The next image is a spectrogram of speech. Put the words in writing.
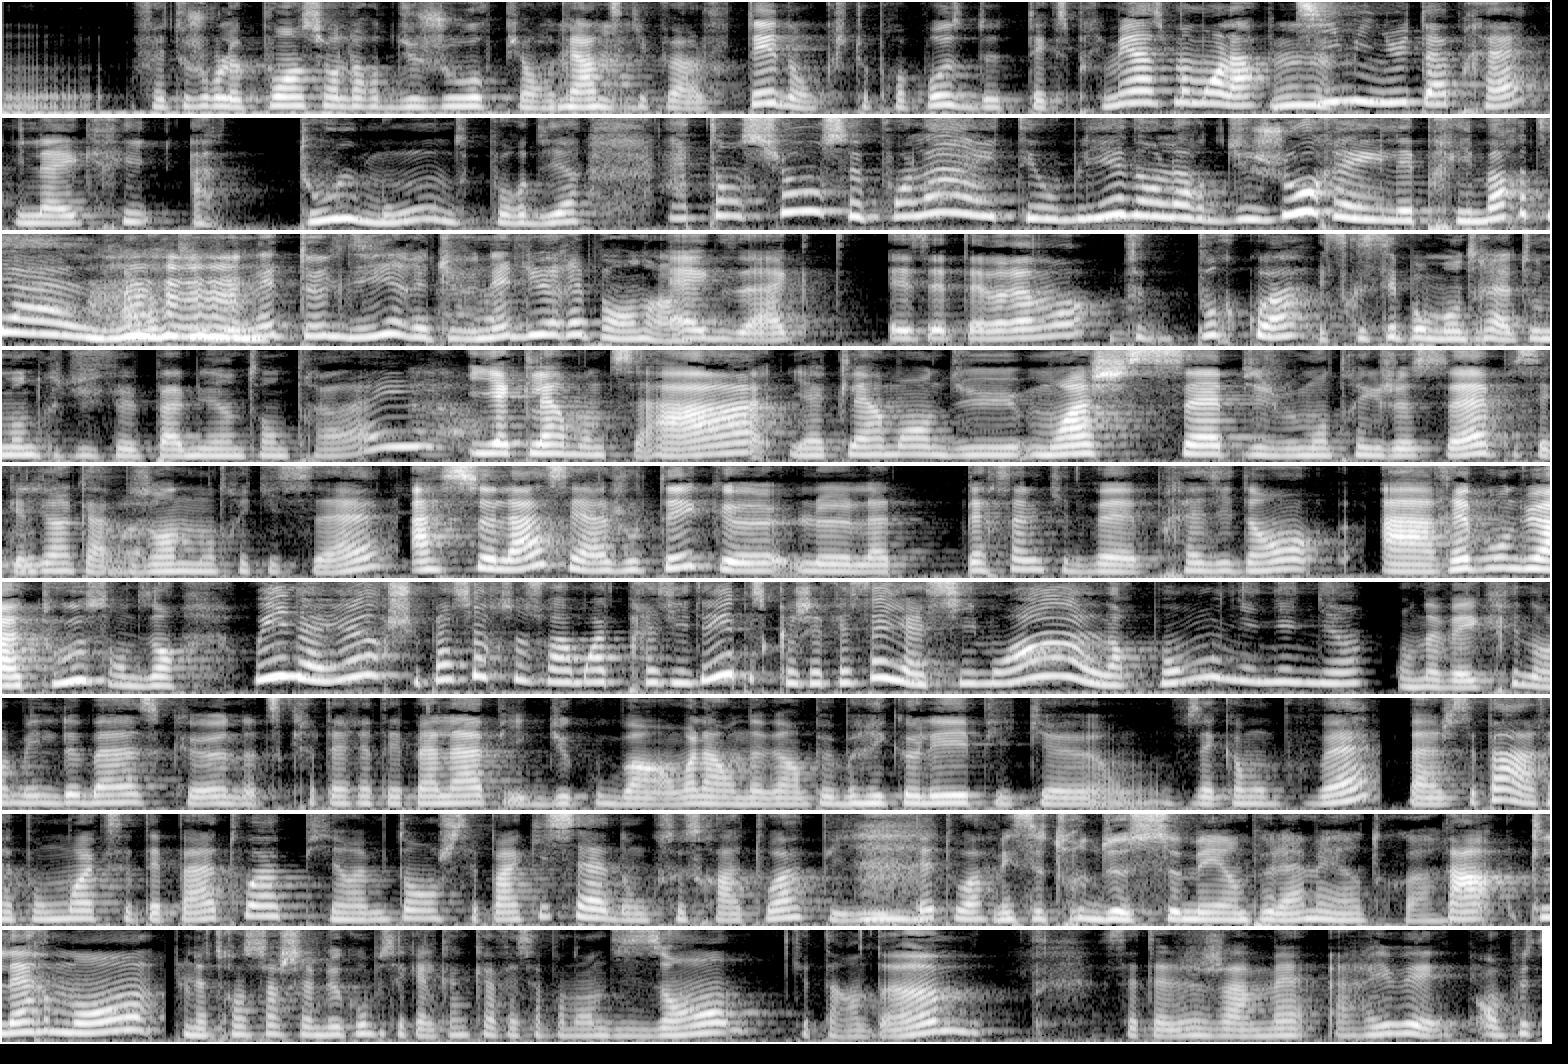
fait toujours le point sur l'ordre du jour, puis on regarde Mhm. ce qu'il peut ajouter. Donc je te propose de t'exprimer à ce moment-là. Mhm. Dix minutes après, il a écrit à tout le monde pour dire Attention, ce point-là a été oublié dans l'ordre du jour et il est primordial. Alors qu'il venait de te le dire et tu venais de lui répondre. exact. Et c'était vraiment. Pourquoi? Est-ce que c'est pour montrer à tout le monde que tu fais pas bien ton travail? Il y a clairement de ça, il y a clairement du moi je sais, puis je veux montrer que je sais, puis c'est quelqu'un qui a besoin de montrer qu'il sait. À cela, c'est ajouté que le- la personne qui devait être président a répondu à tous en disant Oui, d'ailleurs, je suis pas sûre que ce soit à moi de présider parce que j'ai fait ça il y a six mois, alors bon, gna gna gna. On avait écrit dans le mail de base que notre secrétaire était pas là, puis que du coup, ben voilà, on avait un peu bricolé, puis qu'on faisait comme on pouvait. Bah, je sais pas, réponds-moi que c'était pas à toi, puis en même temps, je sais pas à qui c'est, donc ce sera à toi, puis tais-toi. Mais ce truc de semer un peu la merde, quoi. Enfin, clairement, notre ancien chef de groupe, c'est quelqu'un qui a fait ça pendant 10 ans, qui était un homme. C'était jamais arrivé. En plus,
